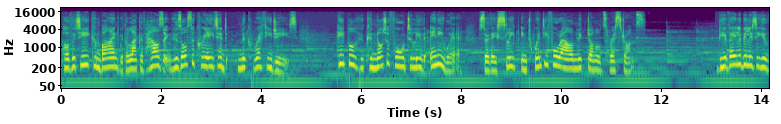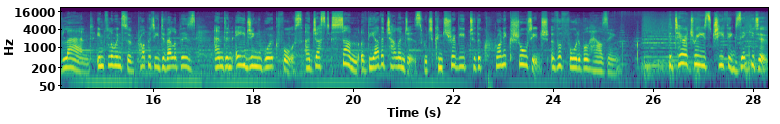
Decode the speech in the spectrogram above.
Poverty combined with a lack of housing has also created McRefugees, people who cannot afford to live anywhere, so they sleep in 24 hour McDonald's restaurants. The availability of land, influence of property developers, and an ageing workforce are just some of the other challenges which contribute to the chronic shortage of affordable housing. The territory's chief executive,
